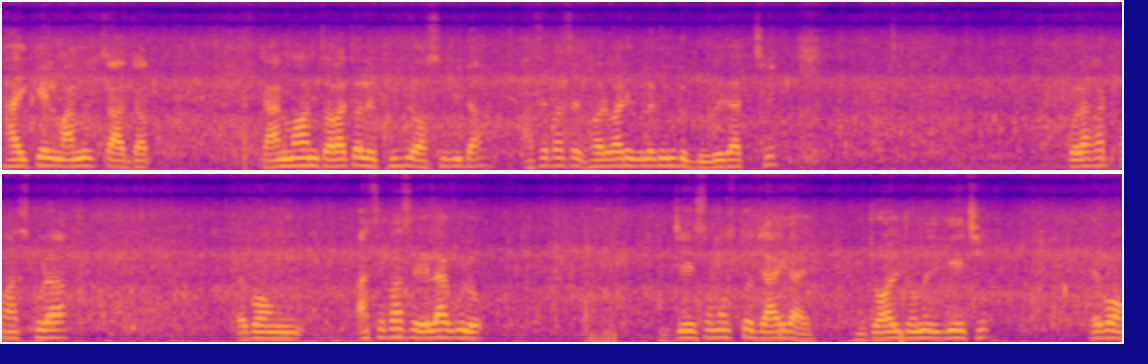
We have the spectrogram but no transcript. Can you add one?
সাইকেল, মানুষ যানবাহন চলাচলে খুবই অসুবিধা। আশেপাশে ঘরবাড়িগুলো কিন্তু ডুবে যাচ্ছে। কোলাঘাট, পাঁশকুড়া এবং আশেপাশে এলাকাগুলো যে সমস্ত জায়গায় জল জমে গিয়েছে এবং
